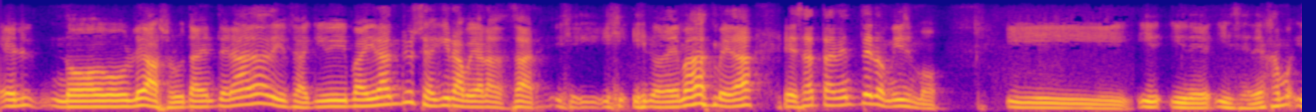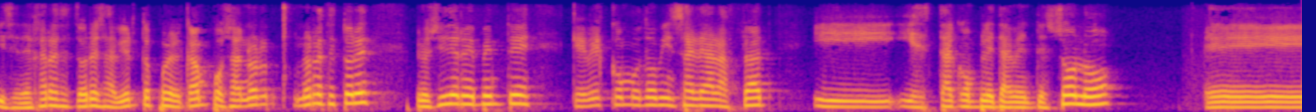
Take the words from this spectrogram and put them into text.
él no lee absolutamente nada, dice aquí va a ir Andrews y aquí la voy a lanzar. Y, y- lo demás me da exactamente lo mismo. Y, y, y se deja y se deja receptores abiertos por el campo, o sea, no, no receptores, pero sí de repente que ves como Dobbin sale a la flat y, y está completamente solo. Eh,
